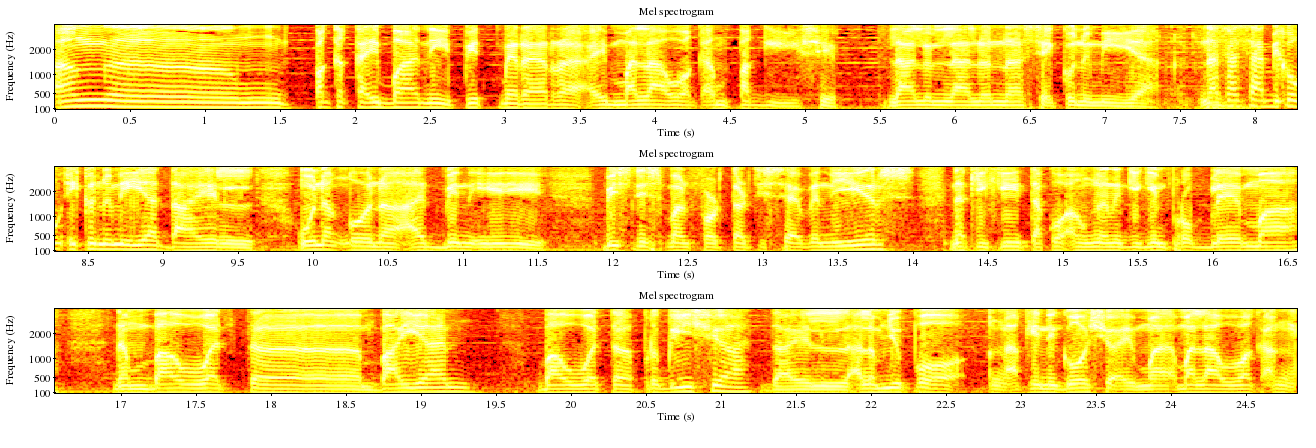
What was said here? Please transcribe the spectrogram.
Ang um, pagkakaiba ni Pete Merera ay malawak ang pag-iisip lalo-lalo na sa ekonomiya. Nasasabi kong ekonomiya dahil unang-una I've been a businessman for 37 years. Nakikita ko ang nagiging problema ng bawat uh, bayan, bawat uh, probinsya dahil alam niyo po ang aking negosyo ay ma- malawak ang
